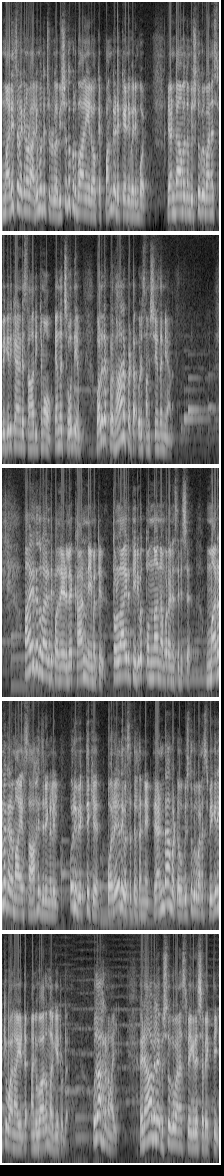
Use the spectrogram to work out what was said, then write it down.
മരിച്ചടക്കിനോട് അനുബന്ധിച്ചിട്ടുള്ള വിശുദ്ധ കുർബാനയിലോ ഒക്കെ പങ്കെടുക്കേണ്ടി വരുമ്പോൾ രണ്ടാമതും വിശുദ്ധ കുർബാന സ്വീകരിക്കാനായിട്ട് സാധിക്കുമോ എന്ന ചോദ്യം വളരെ പ്രധാനപ്പെട്ട ഒരു സംശയം തന്നെയാണ്. ആയിരത്തി തൊള്ളായിരത്തി പതിനേഴിലെ കാൻ നിയമത്തിൽ തൊള്ളായിരത്തി ഇരുപത്തി ഒന്നാം നമ്പർ അനുസരിച്ച് മരണകരമായ സാഹചര്യങ്ങളിൽ ഒരു വ്യക്തിക്ക് ഒരേ ദിവസത്തിൽ തന്നെ രണ്ടാം വട്ടവും വിശുദ്ധ കുർബാന സ്വീകരിക്കുവാനായിട്ട് അനുവാദം നൽകിയിട്ടുണ്ട്. ഉദാഹരണമായി രാവിലെ വിശുദ്ധ കുർബാന സ്വീകരിച്ച വ്യക്തി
